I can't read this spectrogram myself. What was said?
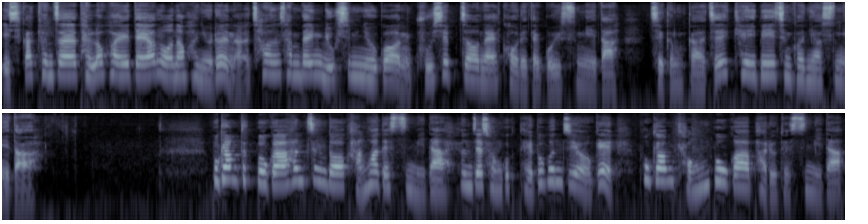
이 시각 현재 달러화에 대한 원화 환율은 1,366원 90전에 거래되고 있습니다. 지금까지 KB증권이었습니다. 폭염특보가 한층 더 강화됐습니다. 현재 전국 대부분 지역에 폭염 경보가 발효됐습니다.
